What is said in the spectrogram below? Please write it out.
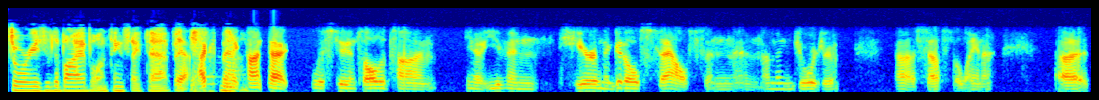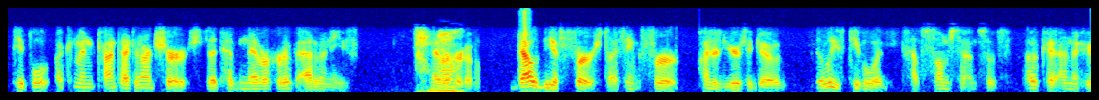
stories of the Bible and things like that. But yeah, I come in contact with students all the time. You know, even here in the good old South, and, and I'm in Georgia, uh, south of Atlanta uh, people I come in contact in our church that have never heard of Adam and Eve. Never wow. heard of them. That would be a first, I think, for 100 years ago. At least people would have some sense of, okay, I know who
